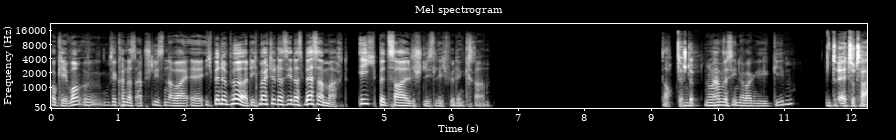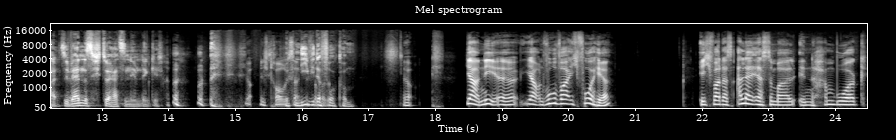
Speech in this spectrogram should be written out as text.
Okay, wir können das abschließen, aber äh, ich bin empört. Ich möchte, dass ihr das besser macht. Ich bezahle schließlich für den Kram. So. Das stimmt. Nun haben wir es ihnen aber gegeben. T- Äh, total. Sie werden es sich zu Herzen nehmen, denke ich. Ja, nicht traurig sein. Nie wieder vorkommen. Ja, nee, äh, ja, und wo war ich vorher? Ich war das allererste Mal in Hamburg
